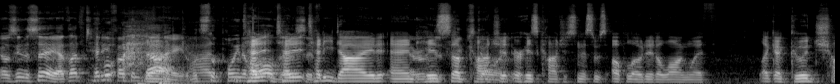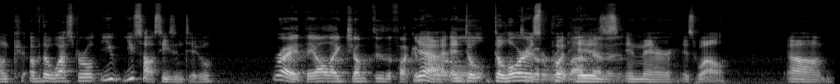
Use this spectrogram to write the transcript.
I was gonna say, I thought Teddy Well, fucking yeah, died. What's the point of Teddy, all Teddy, this? If- Teddy died, and his subconscious or his consciousness was uploaded along with like a good chunk of the Westworld. You you saw season two, Right, they all like jump through the fucking yeah, and Dol- Dolores go to put his heaven. in there as well. Um,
